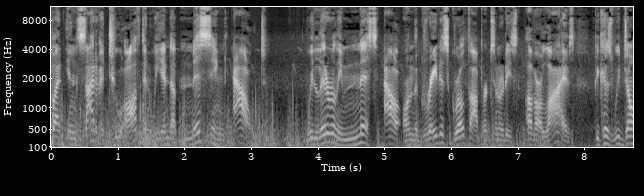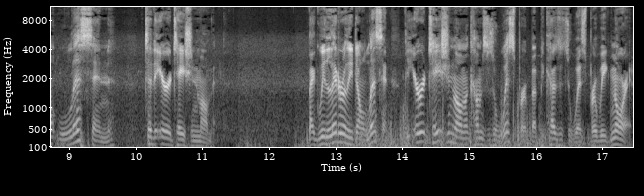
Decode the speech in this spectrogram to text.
But inside of it, too often, we end up missing out. We literally miss out on the greatest growth opportunities of our lives because we don't listen to the irritation moment. Like we literally don't listen. The irritation moment comes as a whisper, but because it's a whisper, we ignore it.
